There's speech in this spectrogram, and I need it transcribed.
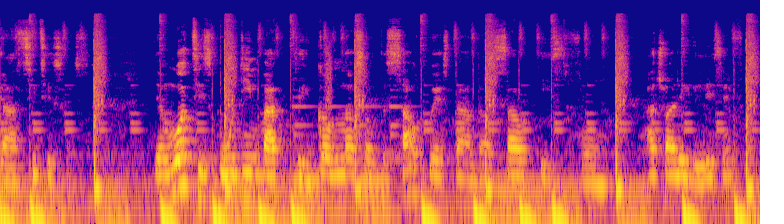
their citizens, then what is holding back the governors of the southwest and the southeast from actually releasing funds?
